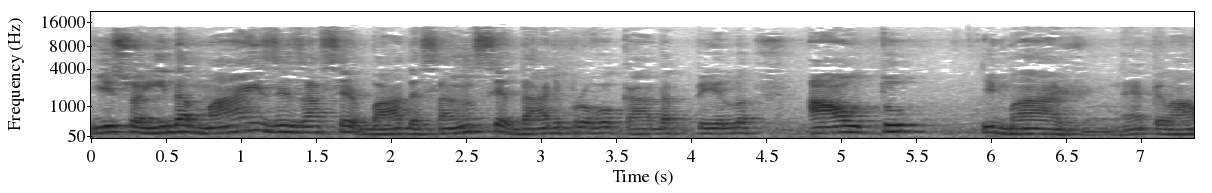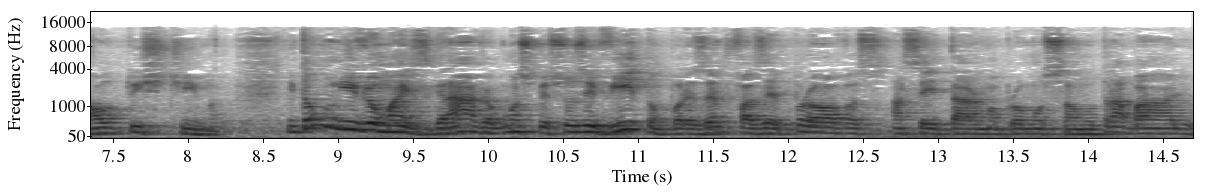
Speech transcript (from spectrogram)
isso ainda mais exacerbado, essa ansiedade provocada pela autoimagem, né, pela autoestima. Então, no nível mais grave, algumas pessoas evitam, por exemplo, fazer provas, aceitar uma promoção no trabalho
